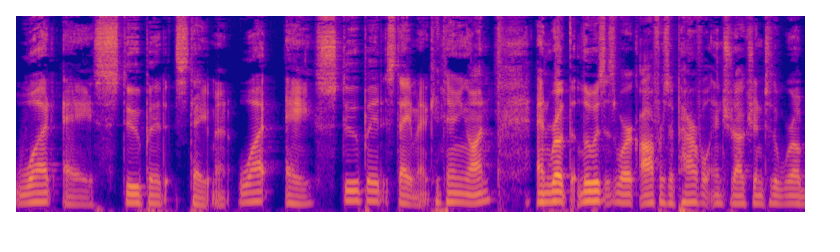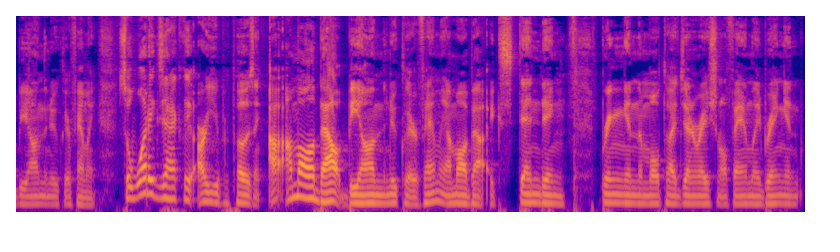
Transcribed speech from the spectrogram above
What a stupid statement. What a stupid statement. Continuing on, and wrote that Lewis's work offers a powerful introduction to the world beyond the nuclear family. So what exactly are you proposing? I'm all about beyond the nuclear family. I'm all about extending, bringing in the multi-generational family, bringing in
